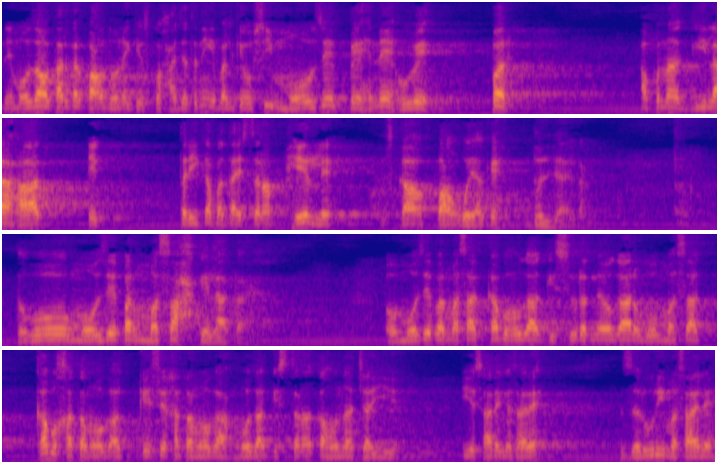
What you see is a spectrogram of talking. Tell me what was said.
نہیں موزہ اتار کر پاؤں دھونے کی اس کو حاجت نہیں ہے بلکہ اسی موزے پہنے ہوئے پر اپنا گیلا ہاتھ ایک طریقہ بتا اس طرح پھیر لے، اس کا پاؤں گویا کے دھل جائے گا۔ تو وہ موزے پر مساح کہلاتا ہے۔ اور موزے پر مسا کب ہوگا، کس صورت میں ہوگا، اور وہ مسا کب ختم ہوگا، کیسے ختم ہوگا، موزہ کس طرح کا ہونا چاہیے، یہ سارے کے سارے ضروری مسائل ہیں۔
